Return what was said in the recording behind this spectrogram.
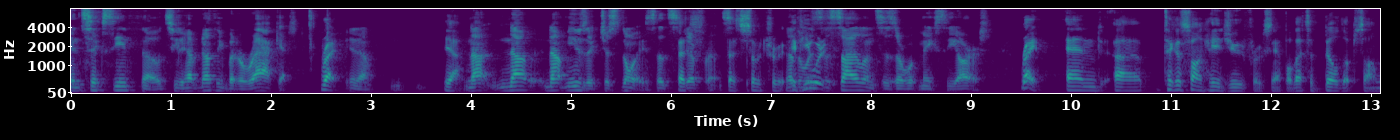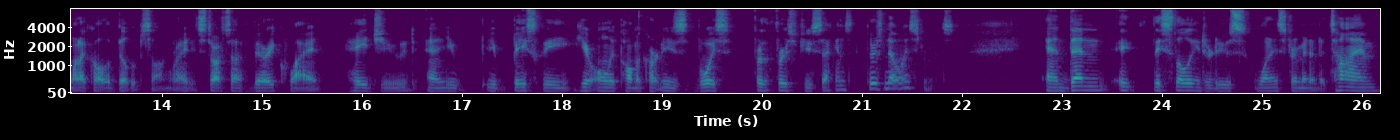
in 16th notes, you have nothing but a racket. right. You know, Yeah. not not not music, just noise. That's the difference. that's so true. in other If you words, were, the silences are what makes the art. right, and uh, take a song, "Hey Jude," for example. That's a build-up song, what I call a build-up song. Right, it starts off very quiet, "Hey Jude," and you you basically hear only Paul McCartney's voice for the first few seconds. There's no instruments, and then it, they slowly introduce one instrument at a time.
